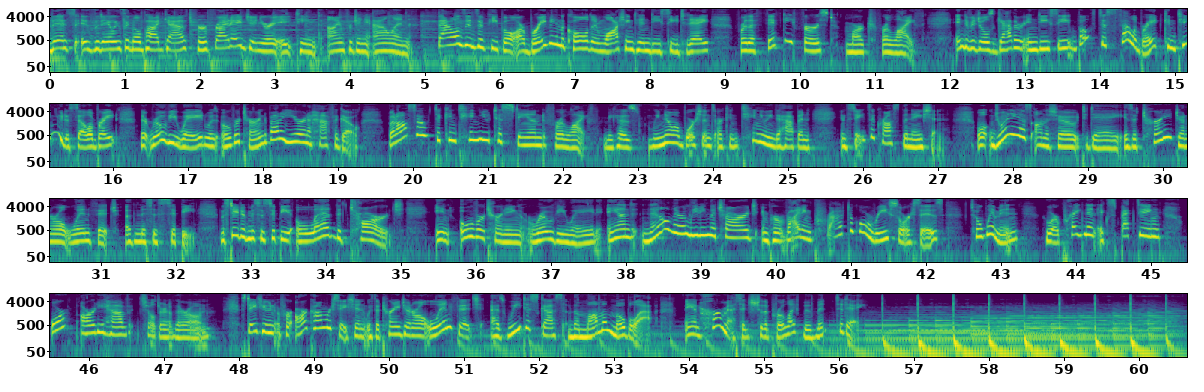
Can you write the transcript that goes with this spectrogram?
This is the Daily Signal podcast for Friday, January 18th. I'm Virginia Allen. Thousands of people are braving the cold in Washington, D.C. today for the 51st March for Life. Individuals gather in D.C. both to celebrate, continue to celebrate, that Roe v. Wade was overturned about a year and a half ago, but also to continue to stand for life because we know abortions are continuing to happen in states across the nation. Well, joining us on the show today is Attorney General Lynn Fitch of Mississippi. The state of Mississippi led the charge in overturning Roe v. Wade, and now they're leading the charge in providing practical resources to women who are pregnant, expecting, or already have children of their own. Stay tuned for our conversation with Attorney General Lynn Fitch as we discuss the Mama mobile app and her message to the pro life movement today.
